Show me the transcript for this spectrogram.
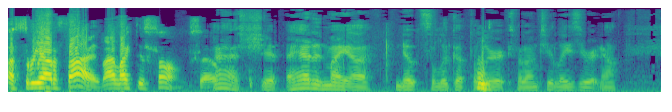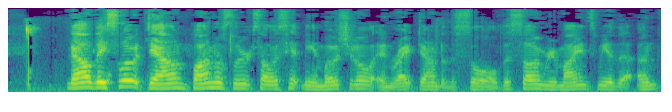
a three out of five. I like this song. So Ah, shit. I had in my uh, notes to look up the lyrics, but I'm too lazy right now. Now they slow it down. Bono's lyrics always hit me emotional and right down to the soul. This song reminds me of the un-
